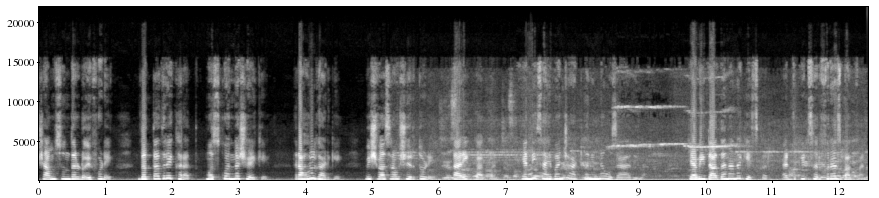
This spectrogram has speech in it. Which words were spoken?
श्यामसुंदर डोयफोडे दत्तात्रय खरात मस्कू शेळके राहुल घाडगे विश्वासराव शिरतोडे तारिक बागवान यांनी साहेबांच्या आठवणींना उजाळा दिला. यावेळी दादा नाना केसकर ॲडव्होकेट सरफराज बागवान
